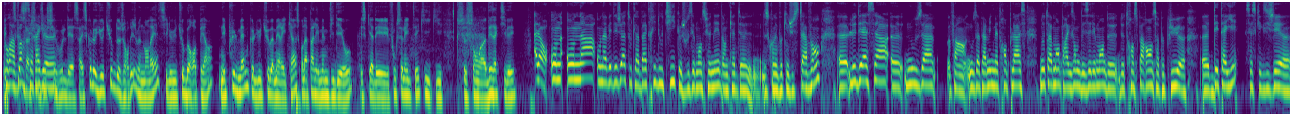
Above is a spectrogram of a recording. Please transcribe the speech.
pour avoir que ça ces règles. chez vous le DSA Est-ce que le YouTube d'aujourd'hui, je me demandais, si le YouTube européen n'est plus le même que le YouTube américain? Est-ce qu'on n'a pas les mêmes vidéos? Est-ce qu'il y a des fonctionnalités qui, qui se sont euh, désactivées? Alors, on, on, a, on avait déjà toute la batterie d'outils que je vous ai mentionné dans le cadre de, de ce qu'on évoquait juste avant. Euh, le DSA euh, nous a, enfin, nous a permis de mettre en place, notamment par exemple des éléments de, de transparence un peu plus euh, euh détaillés. C'est ce qu'exigeaient euh,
